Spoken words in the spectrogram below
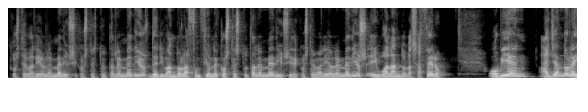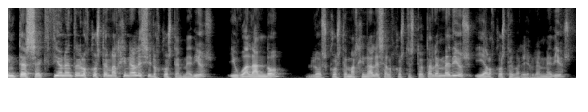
coste variable en medios y costes totales medios, derivando la función de costes totales medios y de coste variable en medios e igualándolas a cero. O bien, hallando la intersección entre los costes marginales y los costes medios, igualando los costes marginales a los costes totales medios y a los costes variables medios.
